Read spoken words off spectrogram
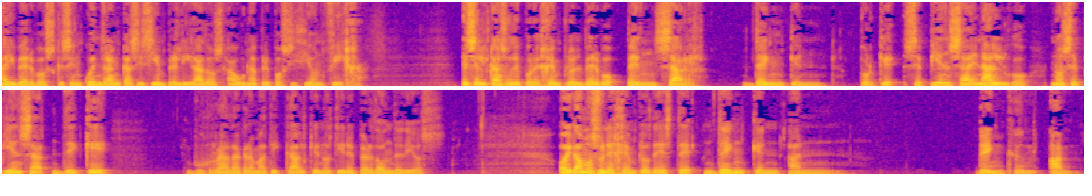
Hay verbos que se encuentran casi siempre ligados a una preposición fija. Es el caso de, por ejemplo, el verbo pensar, denken, porque se piensa en algo, no se piensa de qué. Burrada gramatical que no tiene perdón de Dios. Oigamos un ejemplo de este denken an. Denken an.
